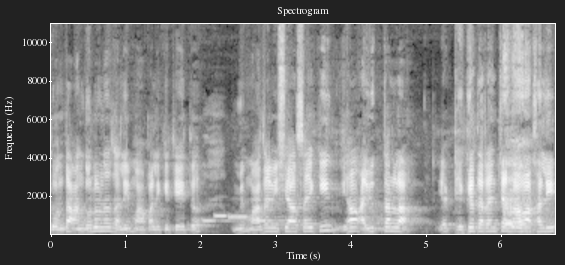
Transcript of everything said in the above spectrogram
दोनदा आंदोलनं झाली महापालिकेच्या इथं. मी माझा विषय असा आहे की ह्या आयुक्तांना या ठेकेदारांच्या नावाखाली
